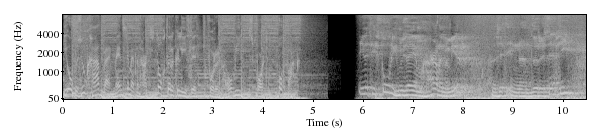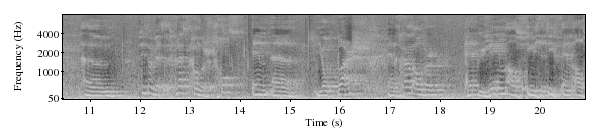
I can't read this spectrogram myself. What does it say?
die op bezoek gaat bij mensen met een hartstochtelijke liefde voor een hobby, sport of vak. In het Historisch Museum Haarlemmermeer, we zitten in eh, de receptie, uh, zitten we met Fred van der Schot en uh, Joop Baars. En het gaat over het museum als initiatief en als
